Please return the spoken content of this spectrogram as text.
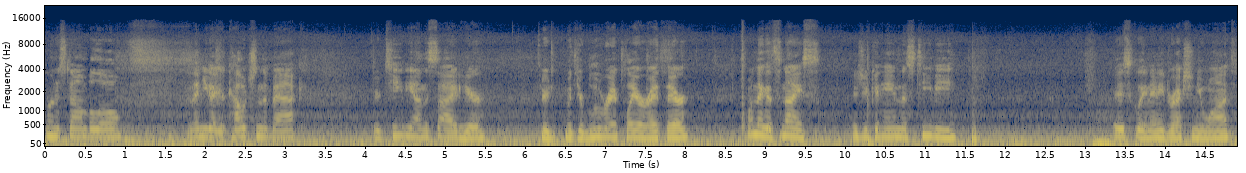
furnace down below, and then you got your couch in the back your TV on the side here with your Blu-ray player right there. One thing that's nice is you can aim this TV basically in any direction you want.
